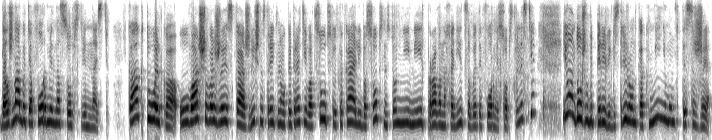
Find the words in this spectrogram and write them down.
должна быть оформлена собственность. Как только у вашего ЖСК, жилищно-строительного кооператива, отсутствует какая-либо собственность, он не имеет права находиться в этой форме собственности, и он должен быть перерегистрирован как минимум в ТСЖ.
